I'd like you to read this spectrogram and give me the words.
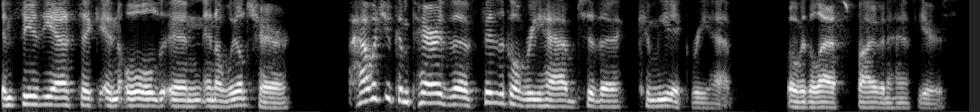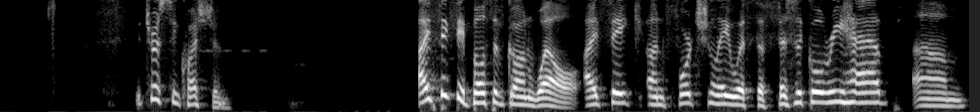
enthusiastic and old and in a wheelchair, how would you compare the physical rehab to the comedic rehab over the last five and a half years? Interesting question. I think they both have gone well. I think, unfortunately, with the physical rehab, um,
